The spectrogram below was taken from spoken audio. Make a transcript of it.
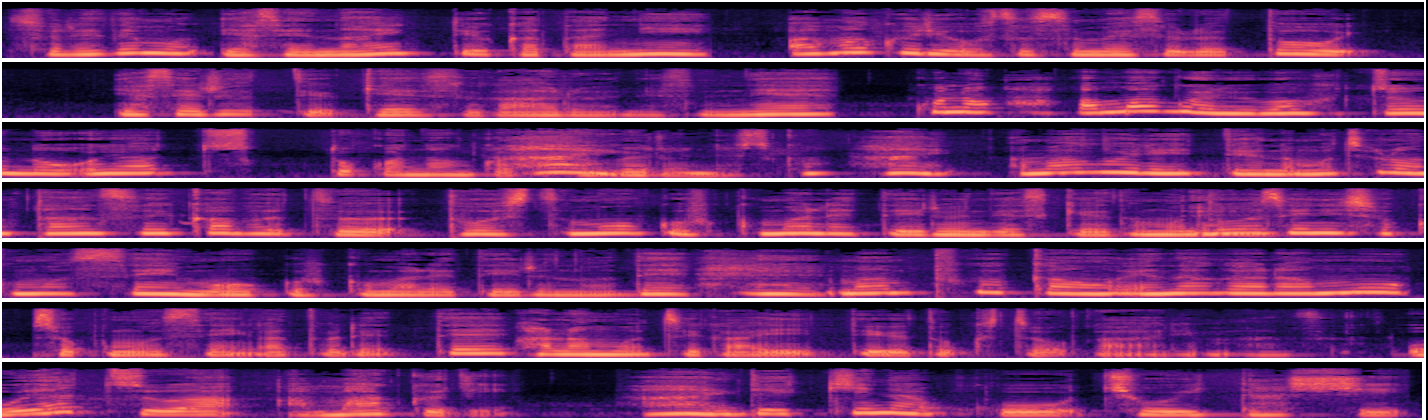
それでも痩せないっていう方に、甘栗をおすすめすると、痩せるっていうケースがあるんですね。この甘栗は普通のおやつとかなんか食べるんですか、はい、はい。甘栗っていうのはもちろん炭水化物、糖質も多く含まれているんですけれども、え同時に食物繊維も多く含まれているので、え満腹感を得ながらも食物繊維が取れて腹持ちがいいっていう特徴があります。おやつは甘栗。はい。で、きな粉ちょい足し。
